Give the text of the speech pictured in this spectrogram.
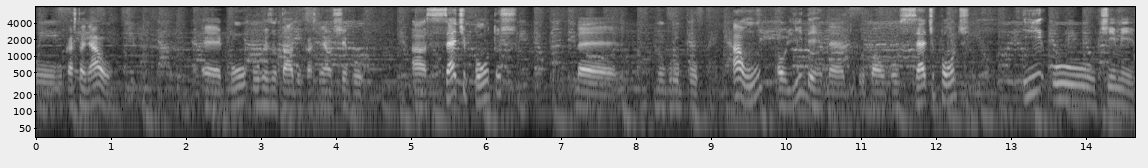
o, Castanhal, é, com o resultado, o Castanhal chegou a 7 pontos né, no grupo A1, é o líder né, do grupo A1 com 7 pontos. E o time,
